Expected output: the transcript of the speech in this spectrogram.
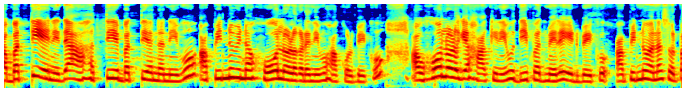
ಆ ಬತ್ತಿ ಏನಿದೆ, ಆ ಹತ್ತಿ ಬತ್ತಿಯನ್ನು ನೀವು, ಆ ಪಿನ್ನುವಿನ ಹೋಲ್ ಒಳಗಡೆ ನೀವು ಹಾಕ್ಕೊಳ್ಬೇಕು ಆ ಹೋಲ್ ಒಳಗೆ ಹಾಕಿ ನೀವು ದೀಪದ ಮೇಲೆ ಇಡಬೇಕು. ಆ ಪಿನ್ನುವನ್ನು ಸ್ವಲ್ಪ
